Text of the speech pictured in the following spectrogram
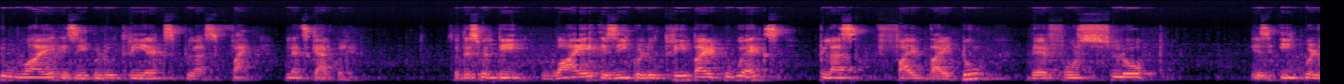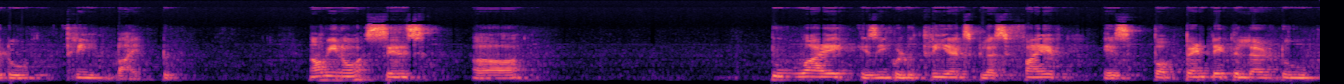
2y is equal to 3x plus 5 let's calculate. So this will be y is equal to 3 by 2x plus 5 by 2 therefore slope is equal to 3 by 2 now we know since uh, 2y is equal to 3x plus 5 is perpendicular to,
